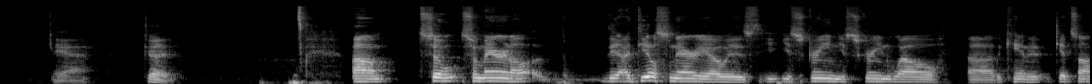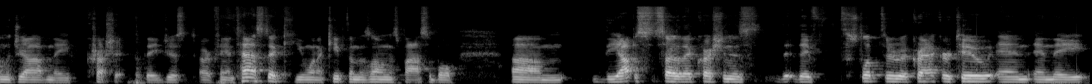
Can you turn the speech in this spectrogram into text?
yeah. Good. Um, so, so Maran, I'll, the ideal scenario is you, you screen, you screen well, uh, the candidate gets on the job and they crush it. They just are fantastic. You want to keep them as long as possible. Um, the opposite side of that question is they've slipped through a crack or two and and they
